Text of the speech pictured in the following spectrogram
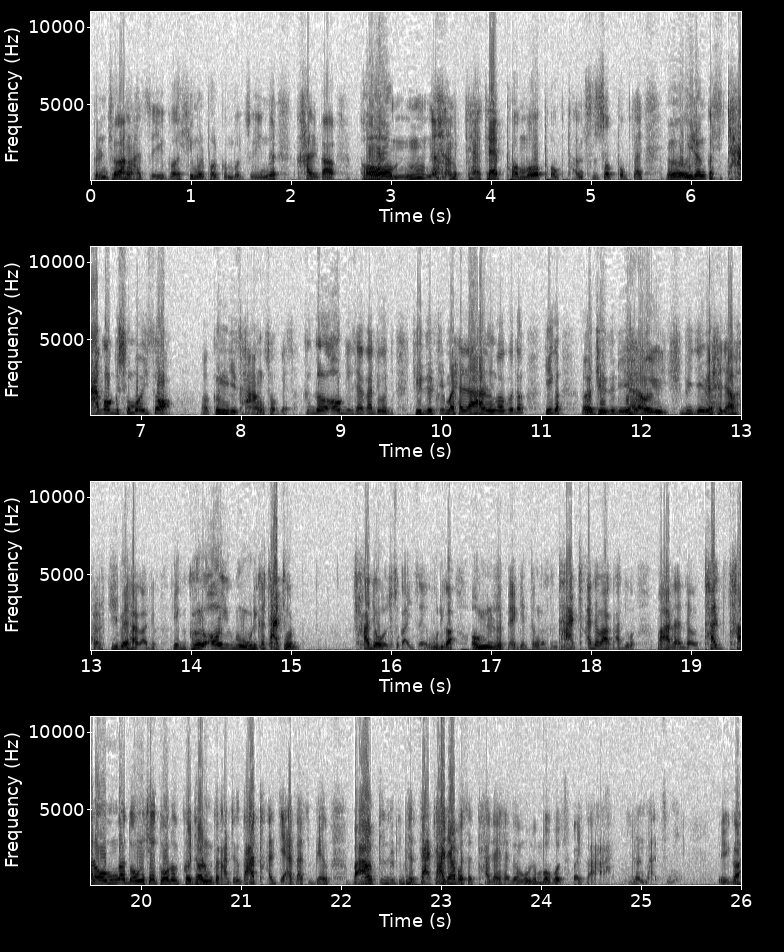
그런 저항할 수 있고 힘을 볼수 있는 칼과 검 음, 대, 대포 뭐 폭탄 수소 폭탄 어, 이런 것이 다 거기 숨어 있어? 어, 금기사항 속에서. 그걸 어기서가지고 지들쯤을 해라 하는 거거든? 그러니까 어, 지들이 십이집에 해자 지배해가지고. 그러니까 그걸 어기면 우리가 다 조, 찾아올 수가 있어요. 우리가 억눌려서 뺏겼던 것을 다 찾아와가지고 말하자면 탈, 탈오문과 동시에 도로 그 저놈들 가지고 다 탈지하다시피 하고 막 두들기면서 다 찾아봐서 타장해서 우리 먹을 수가 있다. 이런 말씀이. 그러니까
